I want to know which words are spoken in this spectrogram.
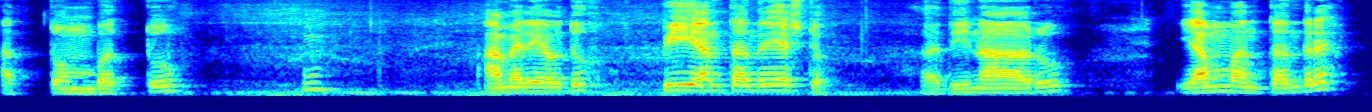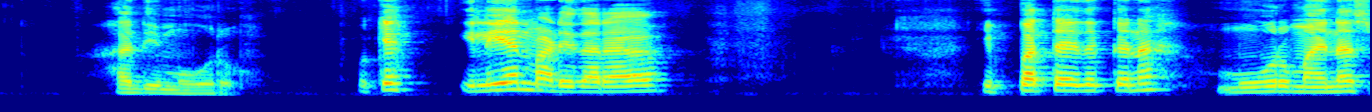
ಹತ್ತೊಂಬತ್ತು. ಆಮೇಲೆ ಯಾವುದು? ಪಿ ಅಂತಂದರೆ ಎಷ್ಟು? ಹದಿನಾರು. ಎಂ ಅಂತಂದರೆ ಹದಿಮೂರು. ಓಕೆ ಇಲ್ಲಿ ಏನು ಮಾಡಿದ್ದಾರೆ ಇಪ್ಪತ್ತೈದಕ್ಕನ ಮೂರು ಮೈನಸ್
